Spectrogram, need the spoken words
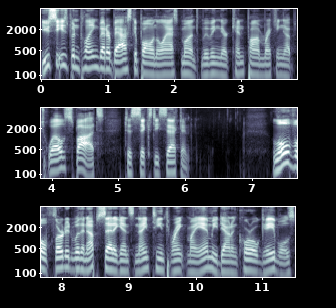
UC has been playing better basketball in the last month, moving their KenPom ranking up 12 spots to 62nd. Louisville flirted with an upset against 19th ranked Miami down in Coral Gables,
